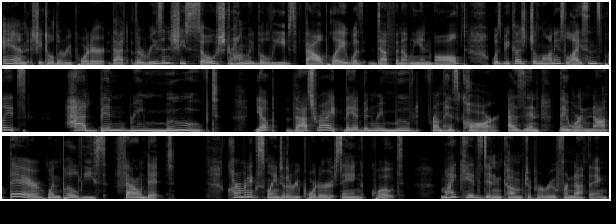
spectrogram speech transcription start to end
And she told the reporter that the reason she so strongly believes foul play was definitely involved was because Jelani's license plates had been removed. Yep, that's right. They had been removed from his car, as in they were not there when police found it. Carmen explained to the reporter, saying, quote, my kids didn't come to Peru for nothing.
